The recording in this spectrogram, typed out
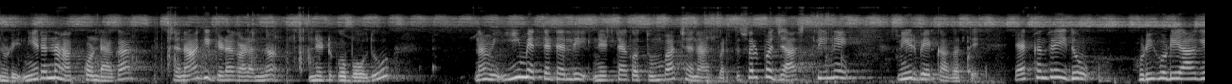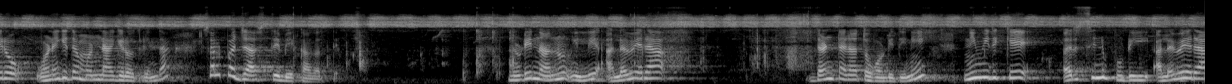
ನೋಡಿ, ನೀರನ್ನು ಹಾಕ್ಕೊಂಡಾಗ ಚೆನ್ನಾಗಿ ಗಿಡಗಳನ್ನು ನೆಟ್ಕೋಬೋದು. ನಾವು ಈ ಮೆಥಡಲ್ಲಿ ನೆಟ್ಟಾಗ ತುಂಬ ಚೆನ್ನಾಗಿ ಬರುತ್ತೆ. ಸ್ವಲ್ಪ ಜಾಸ್ತಿನೇ ನೀರು ಬೇಕಾಗತ್ತೆ. ಯಾಕಂದರೆ ಇದು ಹುಡಿ ಹುಡಿ ಆಗಿರೋ ಒಣಗಿದ ಮಣ್ಣಾಗಿರೋದ್ರಿಂದ ಸ್ವಲ್ಪ ಜಾಸ್ತಿ ಬೇಕಾಗತ್ತೆ. ನೋಡಿ, ನಾನು ಇಲ್ಲಿ ಅಲವೇರಾ ದಂಟನ ತೊಗೊಂಡಿದ್ದೀನಿ. ನೀವು ಇದಕ್ಕೆ ಅರಿಸಿನ ಪುಡಿ, ಅಲವೇರಾ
